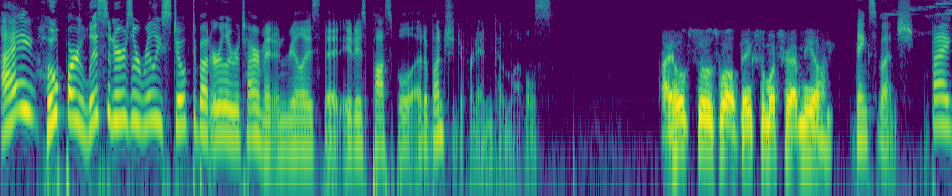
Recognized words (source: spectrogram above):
I hope our listeners are really stoked about early retirement and realize that it is possible at a bunch of different income levels. I hope so as well. Thanks so much for having me on. Thanks a bunch. Bye.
